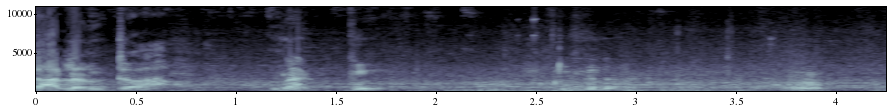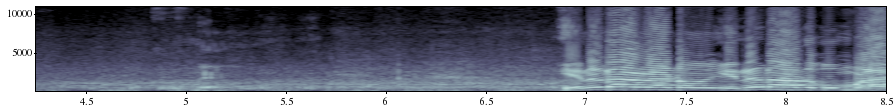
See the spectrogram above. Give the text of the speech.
காலன்ட்டு வா நட்பு என்னடா வேணும்? என்னடா அது பொம்பளை?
